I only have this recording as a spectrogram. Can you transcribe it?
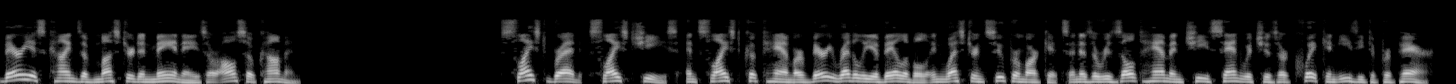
Various kinds of mustard and mayonnaise are also common. Sliced bread, sliced cheese, and sliced cooked ham are very readily available in Western supermarkets and as a result ham and cheese sandwiches are quick and easy to prepare.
